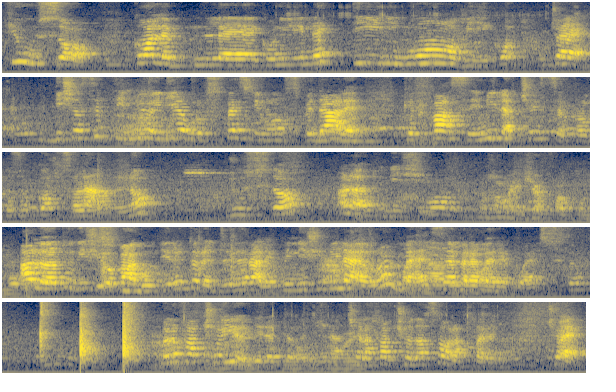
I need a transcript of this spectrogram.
chiuso, con, le, le, con i lettini nuovi, con, cioè 17 milioni di euro spesi in un ospedale che fa 6.000 accessi al pronto soccorso l'anno, giusto? Allora tu dici, allora tu dici io pago un direttore generale 15.000 euro al mese per avere questo. Me lo faccio io il direttore generale, ce la faccio da sola a fare. Cioè,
